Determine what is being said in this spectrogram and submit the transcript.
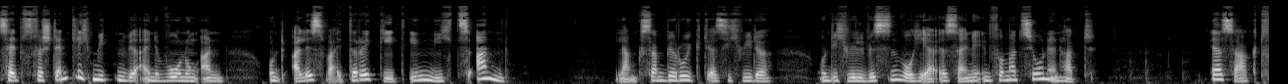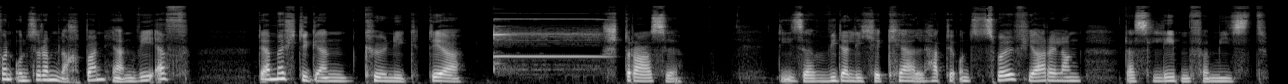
Selbstverständlich mieten wir eine Wohnung an, und alles weitere geht ihn nichts an. Langsam beruhigt er sich wieder, und ich will wissen, woher er seine Informationen hat. Er sagt von unserem Nachbarn Herrn WF, der möchte gern König der Straße. Dieser widerliche Kerl hatte uns zwölf Jahre lang das Leben vermiest.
